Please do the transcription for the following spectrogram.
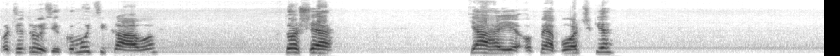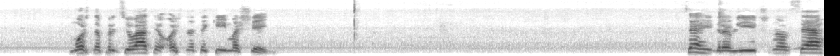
Отже, друзі, кому цікаво, хто ще тягає ОП бочки, можна працювати ось на такій машині. Все гідравлічно, все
